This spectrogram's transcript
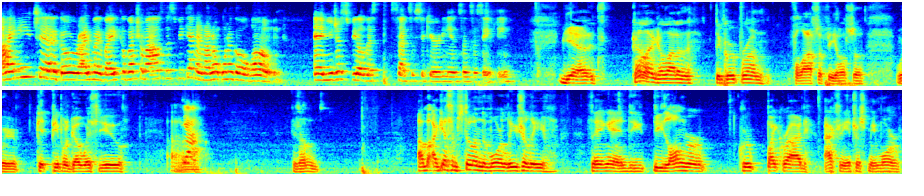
I need to go ride my bike a bunch of miles this weekend and I don't want to go alone. And you just feel this sense of security and sense of safety. Yeah, it's kind of like a lot of the, the group run philosophy also, where get people to go with you. Um, yeah. Because I'm, I'm, I guess I'm still in the more leisurely thing, and the the longer group bike ride actually interests me more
